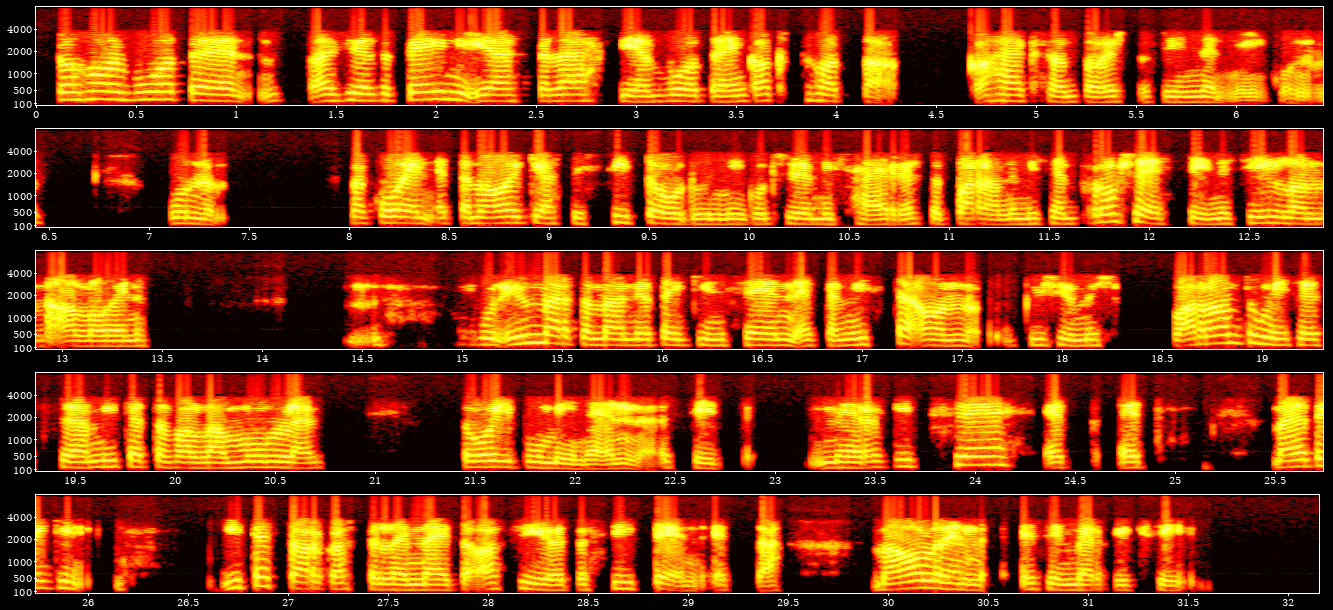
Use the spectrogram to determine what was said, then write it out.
tuohon vuoteen tai sieltä teini-iästä lähtien vuoteen 2018 sinne niin kuin, kun mä koen, että mä oikeasti sitouduin niin kuin syömishäiriöstä paranemisen prosessiin, niin silloin mä aloin mm, niin kuin ymmärtämään jotenkin sen, että mistä on kysymys parantumisessa ja mitä tavallaan mulle toipuminen sit merkitsee. Että et mä jotenkin itse tarkastelen näitä asioita siten, että mä olen esimerkiksi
